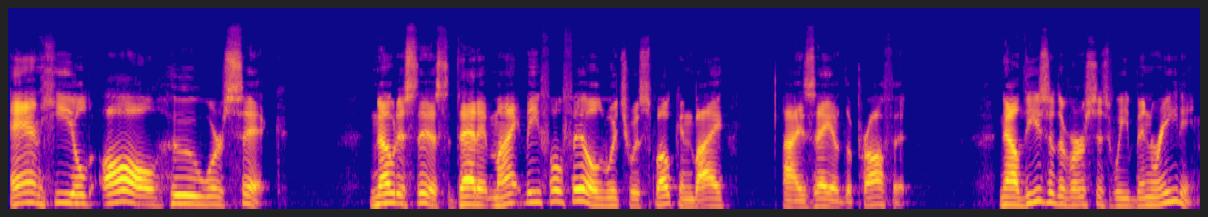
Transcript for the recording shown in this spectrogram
and healed all who were sick Notice this that it might be fulfilled, which was spoken by Isaiah the prophet. Now, these are the verses we've been reading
